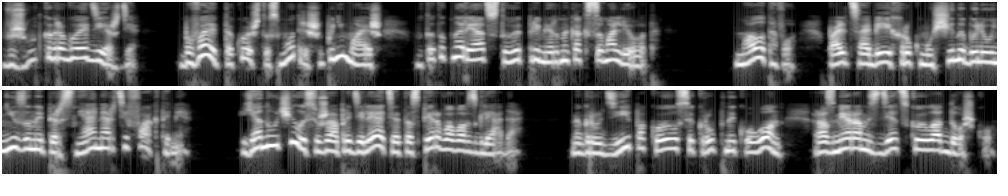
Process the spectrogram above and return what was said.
в жутко дорогой одежде. Бывает такое, что смотришь и понимаешь, вот этот наряд стоит примерно как самолет. Мало того, пальцы обеих рук мужчины были унизаны перстнями-артефактами. Я научилась уже определять это с первого взгляда. На груди покоился крупный кулон размером с детскую ладошку.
